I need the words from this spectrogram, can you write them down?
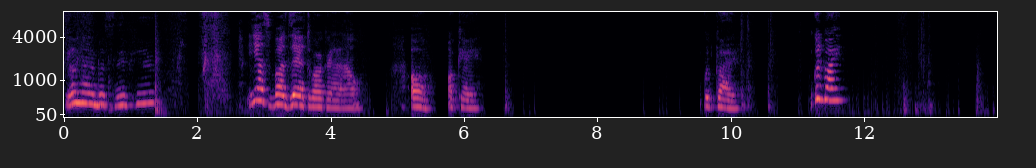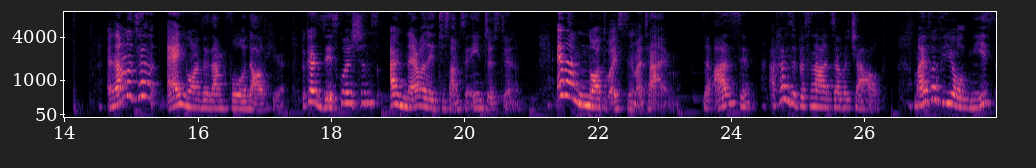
Your neighbors live here? Yes, but they're at work right now. Oh, okay. Goodbye. Goodbye. And I'm not telling anyone that I'm full adult here, because these questions are never lead to something interesting. And I'm not wasting my time. The other thing, I have the personality of a child. My five-year-old niece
